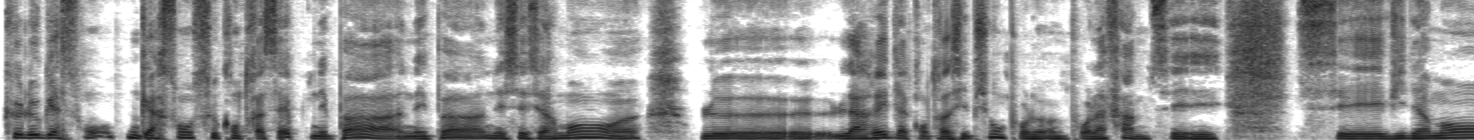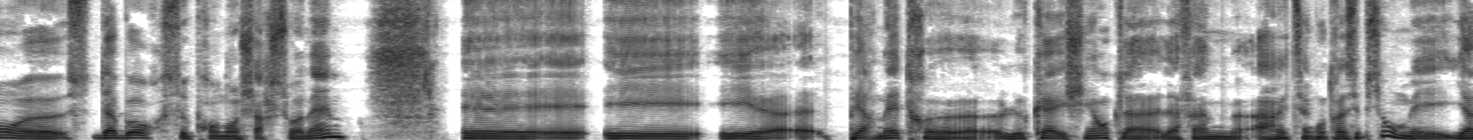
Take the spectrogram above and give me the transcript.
que le garçon, garçon se contracepte n'est pas n'est pas nécessairement euh, le l'arrêt de la contraception pour le, pour la femme. C'est c'est évidemment euh, d'abord se prendre en charge soi-même et, et, et permettre le cas échéant que la, la, femme arrête sa contraception. Mais il y a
